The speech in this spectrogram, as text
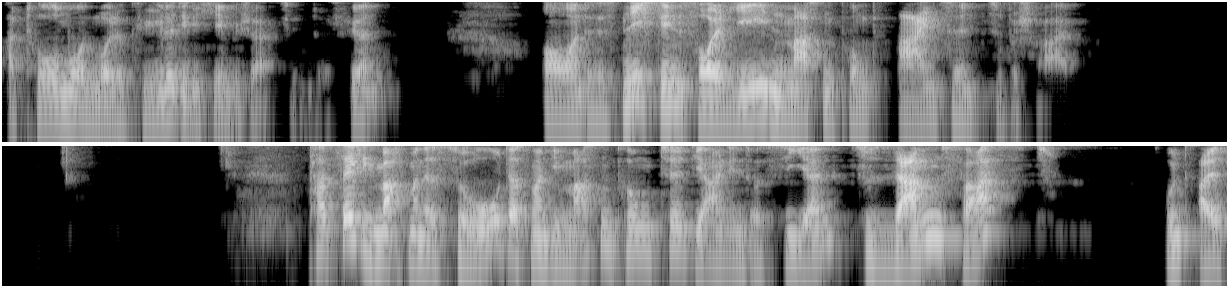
Atome und Moleküle, die die chemische Aktion durchführen. Und es ist nicht sinnvoll, jeden Massenpunkt einzeln zu beschreiben. Tatsächlich macht man es so, dass man die Massenpunkte, die einen interessieren, zusammenfasst und als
